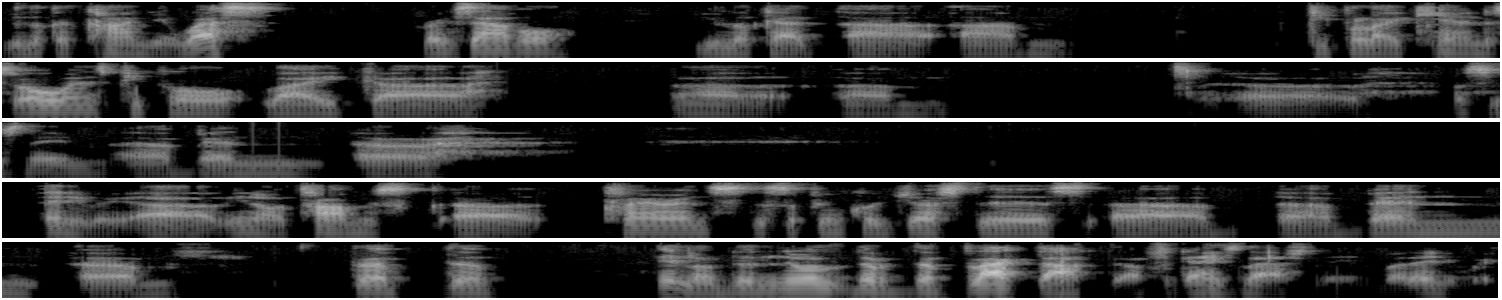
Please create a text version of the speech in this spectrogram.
You look at Kanye West, for example. You look at uh, um, people like Candace Owens, people like uh, uh, um, uh, what's his name? Uh, ben. Uh, anyway, uh, you know Thomas uh, Clarence, the Supreme Court Justice, Ben, um, the the you know the new the, the black doctor. I forgot his last name, but anyway,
